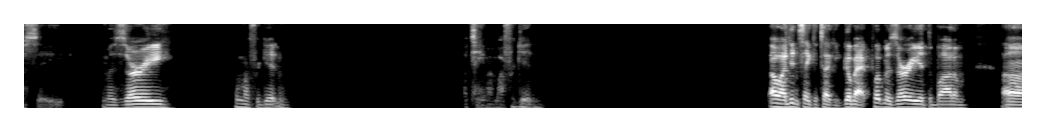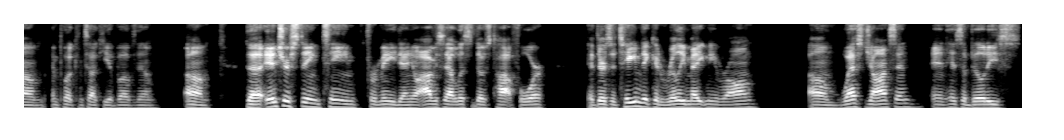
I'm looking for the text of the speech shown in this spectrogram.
let's see, Missouri. Who am I forgetting? What team am I forgetting? Oh, I didn't say Kentucky. Go back. Put Missouri at the bottom, um, and put Kentucky above them. Um, the interesting team for me, Daniel. Obviously, I listed those top four. If there's a team that could really make me wrong, um, Wes Johnson and his abilities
